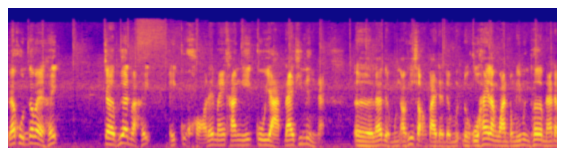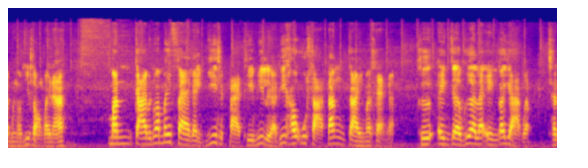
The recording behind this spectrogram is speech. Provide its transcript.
แล้วคุณก็ไปเฮ้ยเจอเพื่อนว่าเฮ้ยไอ้กูขอได้ไหมครั้งนี้กูอยากได้ที่หนึ่งอะเออแล้วเดี๋ยวมึงเอาที่สองไปแต่เดี๋ยวเดี๋ยวกูให้รางวัลตรงนี้มึงเพิ่มนะ แต่มึงเอาที่สองไปนะ มันกลายเป็นว่าไม่แฟร์กับอีก 28 ทีมที่เหลือที่เขาอุตส่าห์ตั้งใจมาแข่งอะ่ะ คือเองเจอเพื่อนแล้วเองก็อยากแบบฉัน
